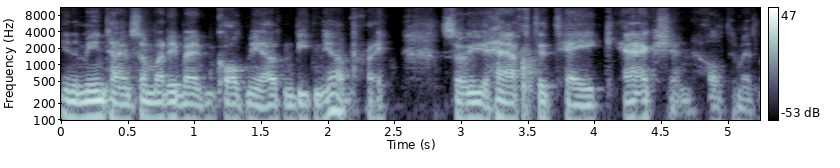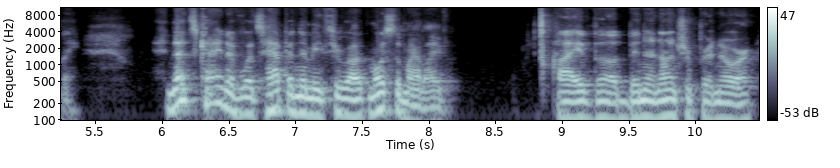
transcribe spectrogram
In the meantime, somebody might have called me out and beat me up, right? So you have to take action ultimately. And that's kind of what's happened to me throughout most of my life. I've uh, been an entrepreneur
